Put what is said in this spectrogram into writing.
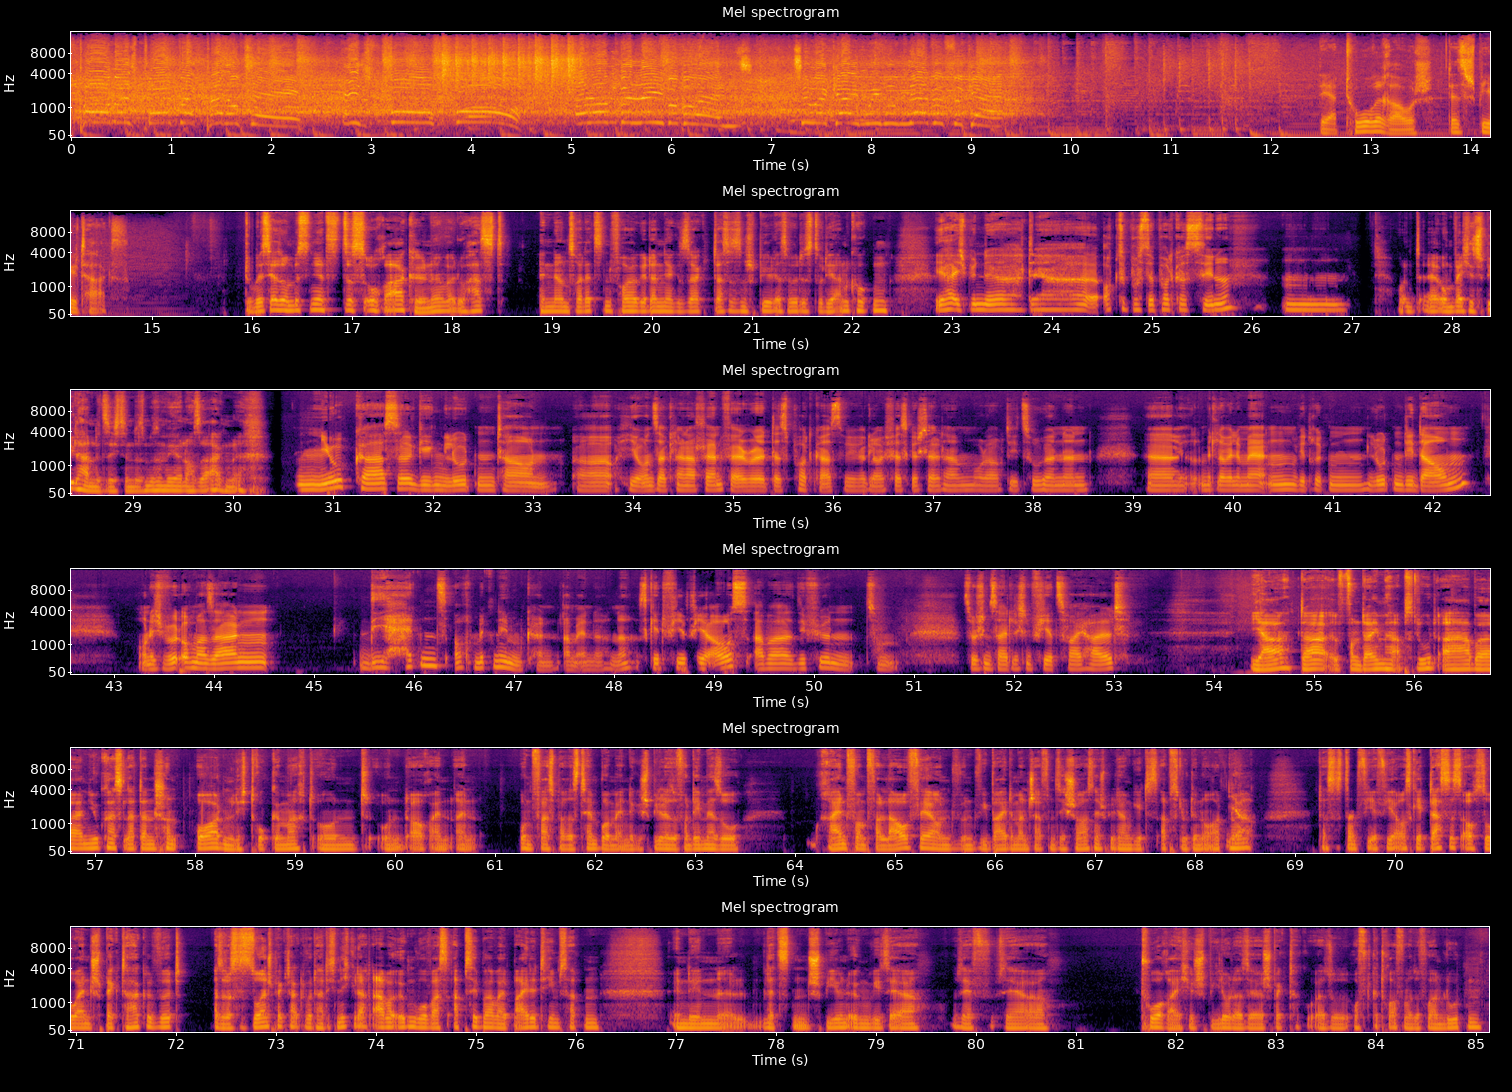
Palmer's perfect penalty is 4-4. An unbelievable end to a game we will never forget. Der Tore-Rausch des Spieltags. Du bist ja so ein bisschen jetzt das Orakel, ne? Weil du hast in unserer letzten Folge dann ja gesagt, das ist ein Spiel, das würdest du dir angucken. Ja, ich bin der, der Oktopus der Podcast-Szene. Mm. Und äh, um welches Spiel handelt es sich denn? Das müssen wir ja noch sagen, ne? Newcastle gegen Luton Town. Uh, hier unser kleiner Fan-Favorite des Podcasts, wie wir, glaube ich, festgestellt haben, oder auch die Zuhörenden äh, mittlerweile merken, wir drücken Luton die Daumen. Und ich würde auch mal sagen, die hätten es auch mitnehmen können am Ende. Ne? Es geht 4-4 aus, aber die führen zum zwischenzeitlichen 4-2 halt. Ja, da von daher her absolut, aber Newcastle hat dann schon ordentlich Druck gemacht und, und auch ein, ein unfassbares Tempo am Ende gespielt. Also von dem her so rein vom Verlauf her und, und wie beide Mannschaften sich Chancen gespielt haben, geht es absolut in Ordnung. Ja dass es dann 4-4 ausgeht. Dass es auch so ein Spektakel wird, also dass es so ein Spektakel wird, hatte ich nicht gedacht, aber irgendwo war es absehbar, weil beide Teams hatten in den äh, letzten Spielen irgendwie sehr, sehr, sehr torreiche Spiele oder sehr spektakulär, also oft getroffen, also vor allem Luton.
